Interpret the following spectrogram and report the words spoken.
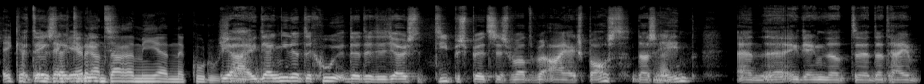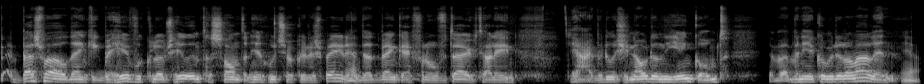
Ik, ik denk denk ik eerder aan Darami en uh, Kudus. Ja, ik denk niet dat het, goed, dat het het juiste type spits is wat bij Ajax past. Dat is Nee. één. En eh, ik denk dat, eh, dat hij best wel, denk ik, bij heel veel clubs heel interessant en heel goed zou kunnen spelen. Dat ben ik echt van overtuigd. Alleen, ja, ik bedoel, als je nou er niet in komt, w- wanneer kom je er dan wel in? Ja.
